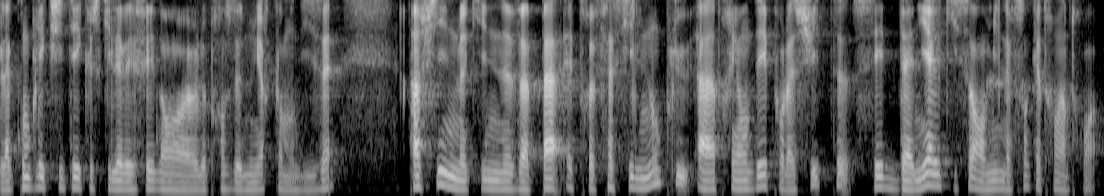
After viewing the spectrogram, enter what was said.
la complexité que ce qu'il avait fait dans Le Prince de New York, comme on disait. Un film qui ne va pas être facile non plus à appréhender pour la suite, c'est Daniel qui sort en 1983.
